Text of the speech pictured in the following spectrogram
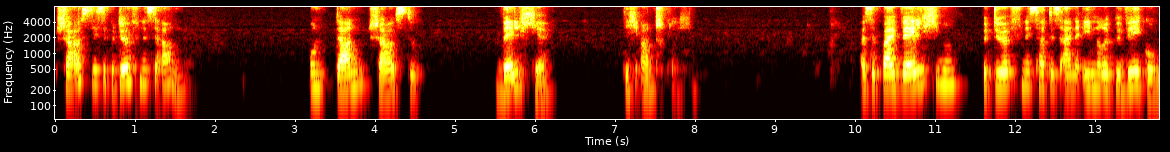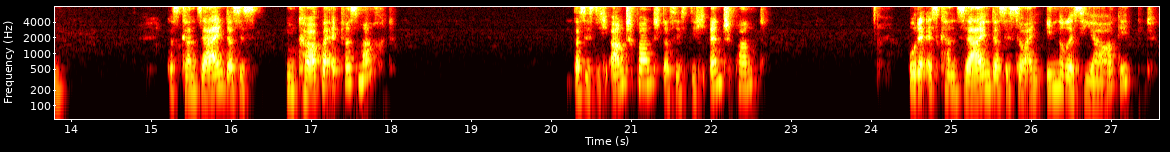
schaust diese Bedürfnisse an. Und dann schaust du, welche dich ansprechen. Also bei welchem Bedürfnis hat es eine innere Bewegung? Das kann sein, dass es im Körper etwas macht dass es dich anspannt, dass es dich entspannt. Oder es kann sein, dass es so ein inneres Ja gibt.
